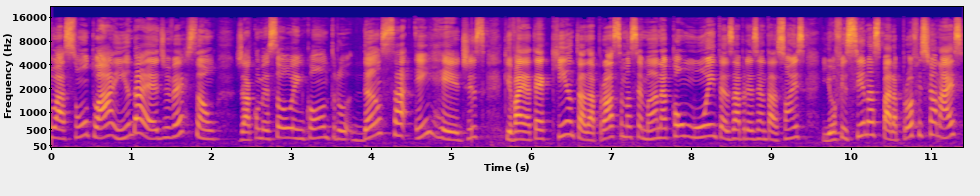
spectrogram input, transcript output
O assunto ainda é diversão. Já começou o encontro Dança em Redes, que vai até quinta da próxima semana com muitas apresentações e oficinas para profissionais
